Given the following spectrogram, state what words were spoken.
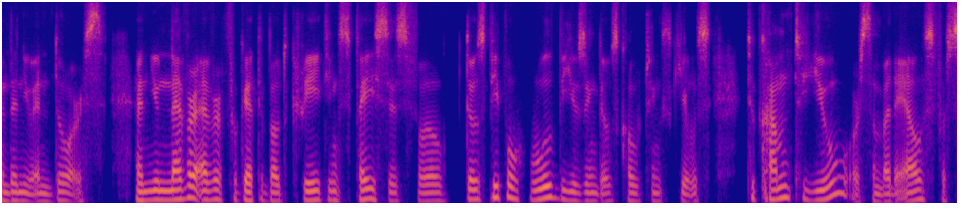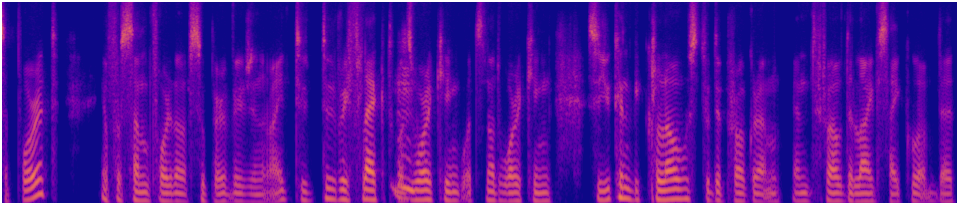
and then you endorse. And you never ever forget about creating spaces for those people who will be using those coaching skills to come to you or somebody else for support and for some form of supervision, right? To, to reflect what's mm. working, what's not working. So you can be close to the program and throughout the life cycle of that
